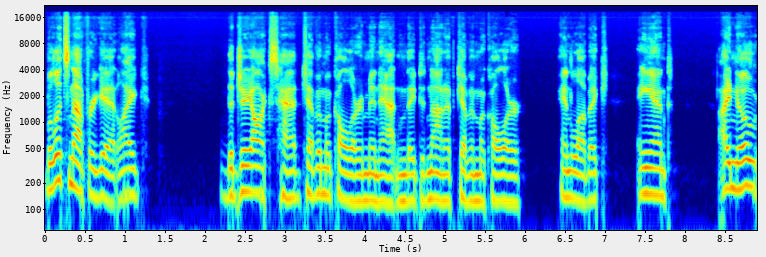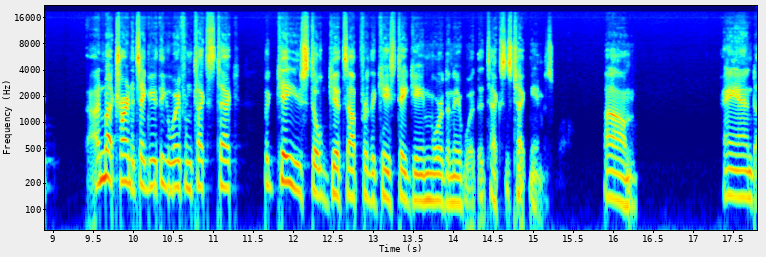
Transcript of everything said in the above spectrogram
But let's not forget, like the Jayhawks had Kevin McCullar in Manhattan. They did not have Kevin McCullar in Lubbock. And I know I'm not trying to take anything away from Texas Tech, but KU still gets up for the K State game more than they would the Texas Tech game as well. Um, and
